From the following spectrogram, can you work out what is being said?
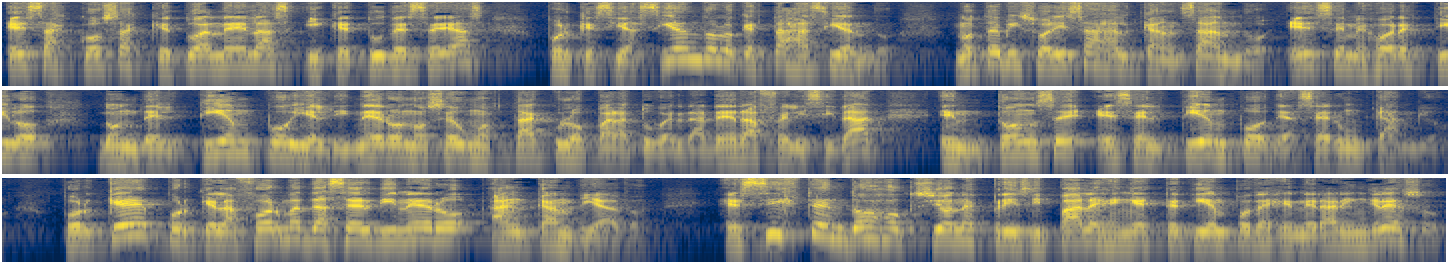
esas cosas que tú anhelas y que tú deseas, porque si haciendo lo que estás haciendo no te visualizas alcanzando ese mejor estilo donde el tiempo y el dinero no sea un obstáculo para tu verdadera felicidad, entonces es el tiempo de hacer un cambio. ¿Por qué? Porque las formas de hacer dinero han cambiado. Existen dos opciones principales en este tiempo de generar ingresos.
